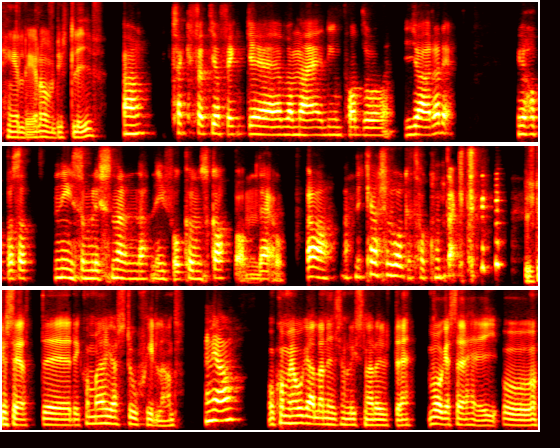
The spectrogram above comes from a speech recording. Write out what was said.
hel del av ditt liv. Ja, tack för att jag fick eh, vara med i din podd och göra det. Jag hoppas att ni som lyssnar, att ni får kunskap om det och ja, att ni kanske vågar ta kontakt. Du ska säga att eh, det kommer att göra stor skillnad. ja, Och kom ihåg alla ni som lyssnar ute, våga säga hej och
